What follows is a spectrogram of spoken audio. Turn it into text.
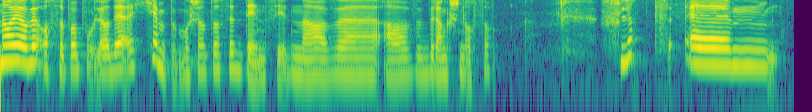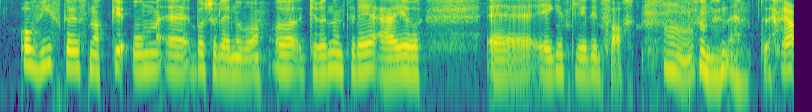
nå jobber jeg også på polet. Og det er kjempemorsomt å se den siden av, av bransjen også. Flott. Um, og vi skal jo snakke om eh, Beaujolais Nouveau. Og grunnen til det er jo eh, egentlig din far, mm. som du nevnte. Ja.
